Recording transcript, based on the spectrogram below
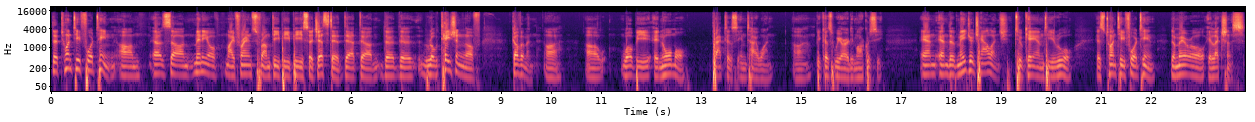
the 2014, um, as uh, many of my friends from DPP suggested, that um, the, the rotation of government uh, uh, will be a normal practice in Taiwan uh, because we are a democracy. And, and the major challenge to KMT rule is 2014, the mayoral elections.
